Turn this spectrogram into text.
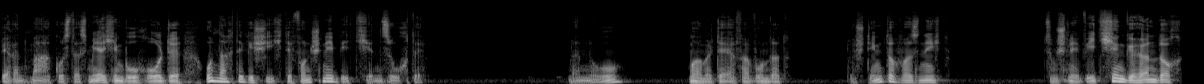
während Markus das Märchenbuch holte und nach der Geschichte von Schneewittchen suchte. Nanu, murmelte er verwundert, da stimmt doch was nicht. Zum Schneewittchen gehören doch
